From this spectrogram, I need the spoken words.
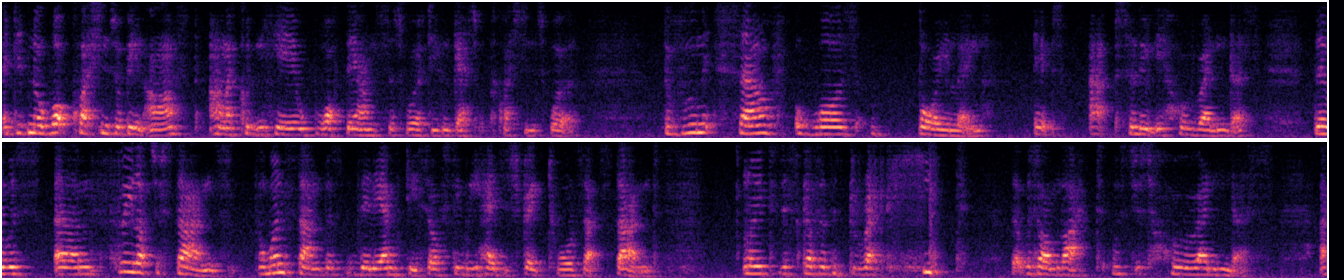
I didn't know what questions were being asked, and I couldn't hear what the answers were to even guess what the questions were. The room itself was boiling. It was absolutely horrendous. There was um, three lots of stands and one stand was nearly empty, so obviously we headed straight towards that stand, only to discover the direct heat that was on that was just horrendous, uh,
